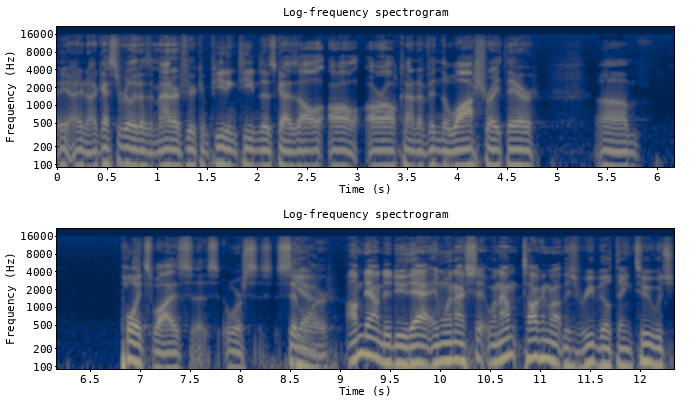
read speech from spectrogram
I, I guess it really doesn't matter if you're a competing team. Those guys all, all are all kind of in the wash right there, um, points wise uh, or similar. Yeah, I'm down to do that. And when I said when I'm talking about this rebuild thing too, which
